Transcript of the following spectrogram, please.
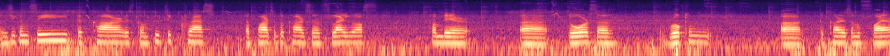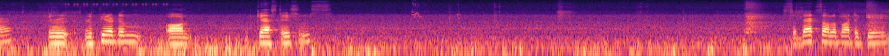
so as you can see the car is completely crashed. The parts of the cars are flying off from their uh, doors are broken. Uh, the car is on fire. You re repair them on gas stations. So that's all about the game.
